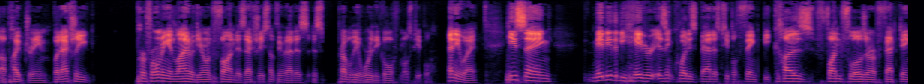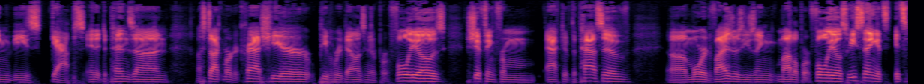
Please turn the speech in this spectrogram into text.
a pipe dream, but actually performing in line with your own fund is actually something that is is probably a worthy goal for most people. Anyway, he's saying maybe the behavior isn't quite as bad as people think because fund flows are affecting these gaps and it depends on a stock market crash here, people rebalancing their portfolios, shifting from active to passive, uh, more advisors using model portfolios. So he's saying it's it's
